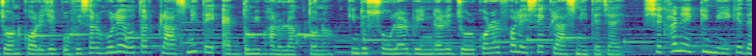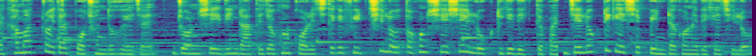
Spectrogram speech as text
জন কলেজের প্রফেসর হলেও তার ক্লাস নিতে একদমই ভালো লাগতো না। কিন্তু সোলার বেন্ডারে জোর করার ফলে সে ক্লাস নিতে যায়। সেখানে একটি মেয়েকে দেখা মাত্রই তার পছন্দ হয়ে যায়। জন সেই দিন রাতে যখন কলেজ থেকে ফিরছিল, তখন সে সেই লোকটিকে দেখতে পায়। যে লোকটিকে সে পেন্টাগনে দেখেছিল।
